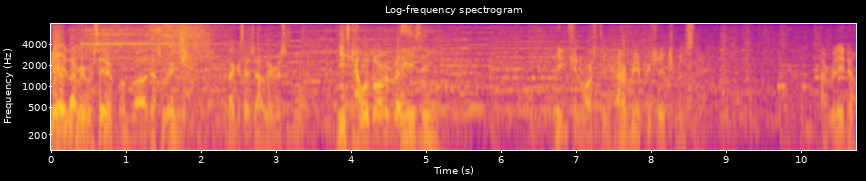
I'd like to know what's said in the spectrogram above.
yeah, like Raven it from uh, that's a Raven. And like I said, shout out to Raven some more. These combos are amazing. Thank you, Kingdom Hearts 3. I really appreciate it tremendously. I really do.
